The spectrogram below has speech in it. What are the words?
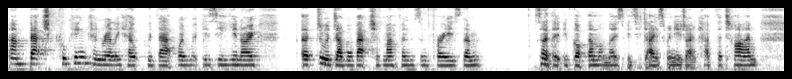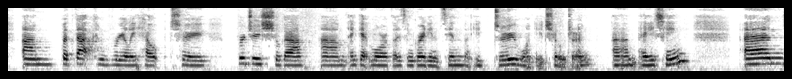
um, batch cooking can really help with that when we're busy. You know, uh, do a double batch of muffins and freeze them. so that you've got them on those busy days when you don't have the time. Um, but that can really help to reduce sugar um, and get more of those ingredients in that you do want your children um, eating. And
